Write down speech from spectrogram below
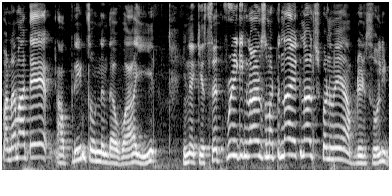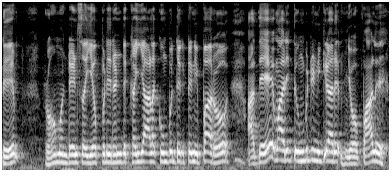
பண்ண மாட்டேன் அப்படின்னு சொன்ன இந்த வாய் இன்னைக்கு செட் ஃப்ரீக்கிங் மட்டும்தான் எக்னாலஜ் பண்ணுவேன் அப்படின்னு சொல்லிட்டு ரோமன் டென்ஸை எப்படி ரெண்டு கையால் கும்பிட்டுக்கிட்டு நிற்பாரோ அதே மாதிரி கும்பிட்டு நிற்கிறாரு ஐயோ பால்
